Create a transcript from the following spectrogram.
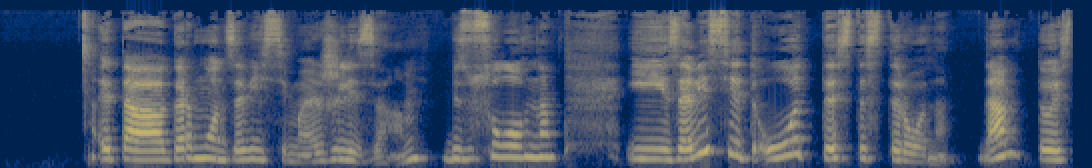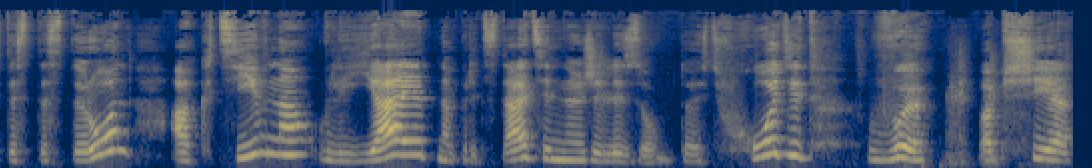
– это гормон-зависимая железа, безусловно, и зависит от тестостерона. Да? То есть тестостерон активно влияет на предстательную железу, то есть входит в вообще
